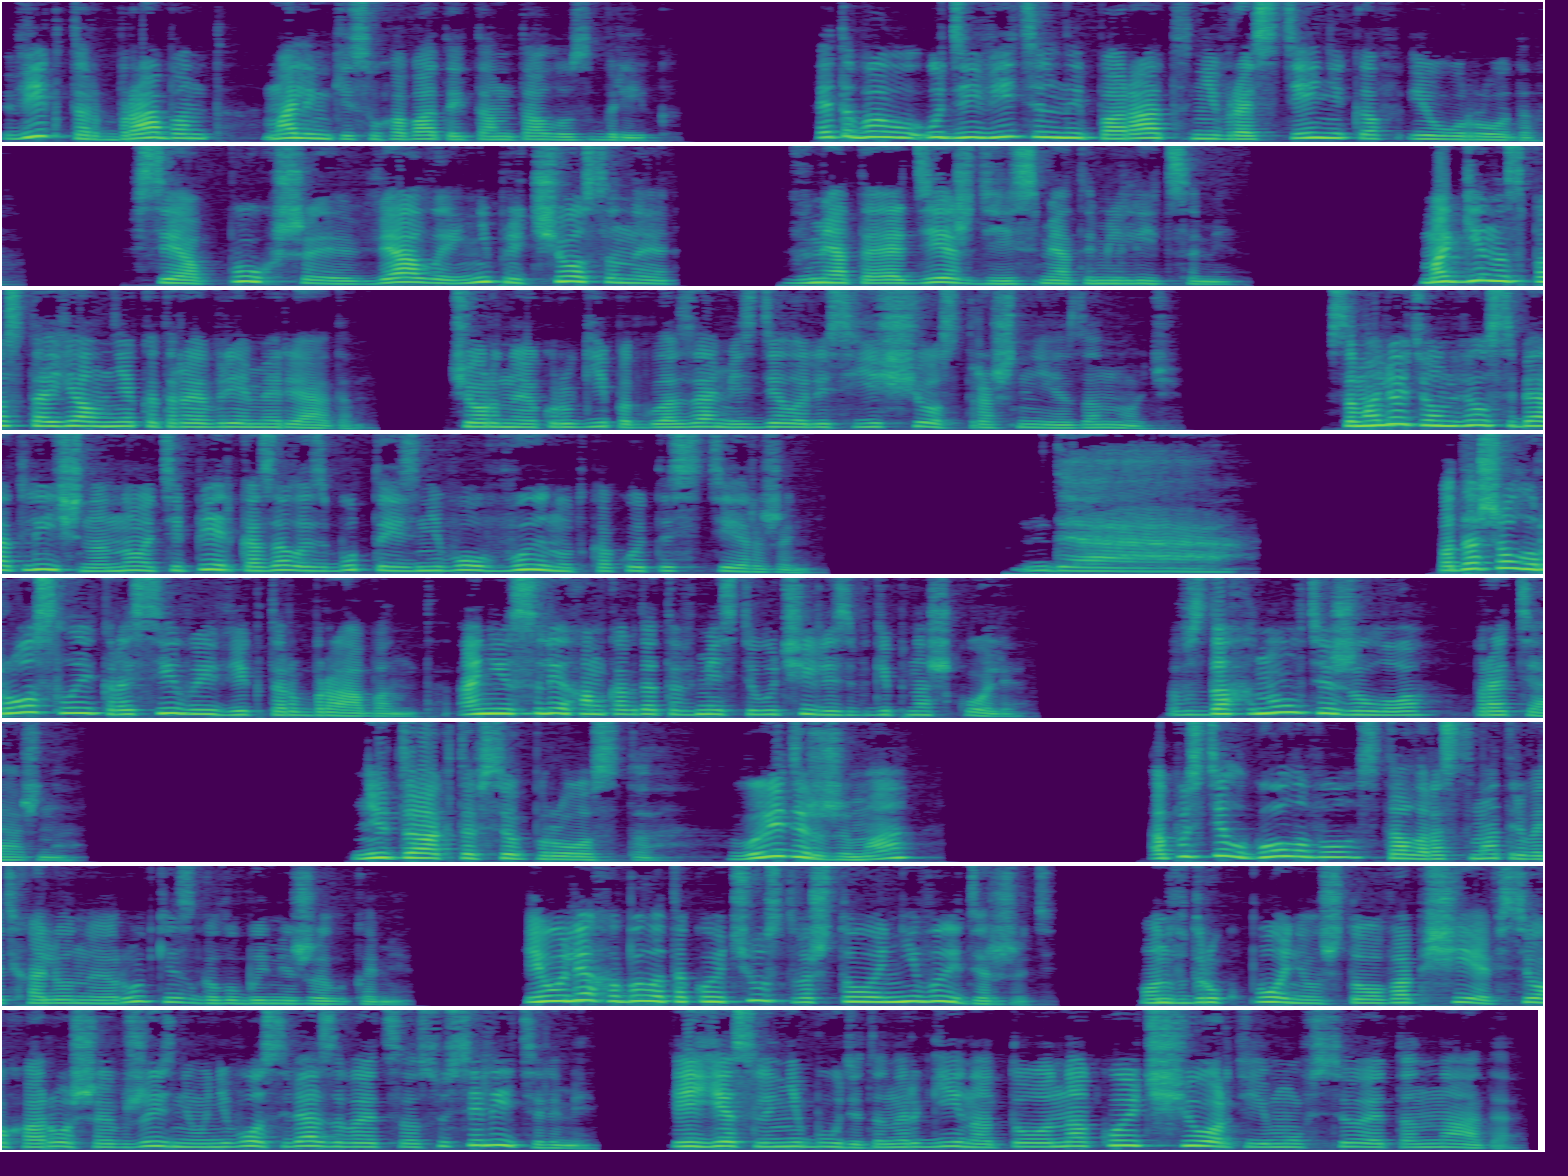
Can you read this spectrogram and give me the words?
Виктор Брабант, маленький суховатый Танталус Брик. Это был удивительный парад неврастенников и уродов. Все опухшие, вялые, непричесанные, в мятой одежде и с мятыми лицами. Магинес постоял некоторое время рядом. Черные круги под глазами сделались еще страшнее за ночь. В самолете он вел себя отлично, но теперь казалось, будто из него вынут какой-то стержень. «Да...» Подошел рослый, красивый Виктор Брабант. Они с Лехом когда-то вместе учились в гипношколе. Вздохнул тяжело, протяжно. «Не так-то все просто. Выдержим, а?» Опустил голову, стал рассматривать холеные руки с голубыми жилками. И у Леха было такое чувство, что не выдержать. Он вдруг понял, что вообще все хорошее в жизни у него связывается с усилителями. И если не будет энергина, то на кой черт ему все это надо?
